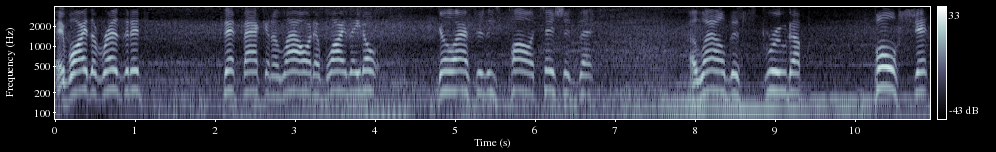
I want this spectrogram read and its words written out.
And why the residents sit back and allow it and why they don't go after these politicians that allow this screwed up bullshit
